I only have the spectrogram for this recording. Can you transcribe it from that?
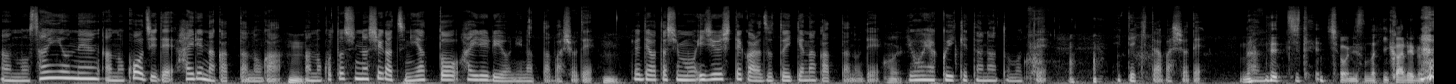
あの34年あの工事で入れなかったのが、うん。あの今年の4月にやっと入れるようになった場所でうん。それで私も移住してからずっと行けなかったので、はい。ようやく行けたなと思って 行ってきた場所で。なんで地天井にそんな惹かれるんです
